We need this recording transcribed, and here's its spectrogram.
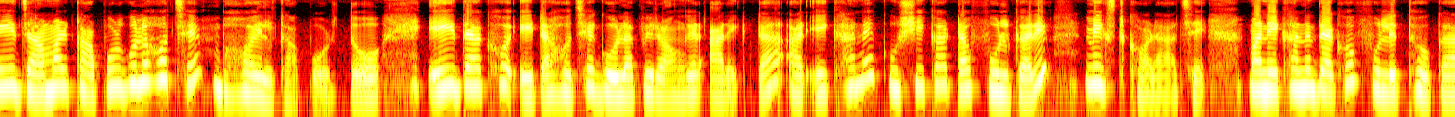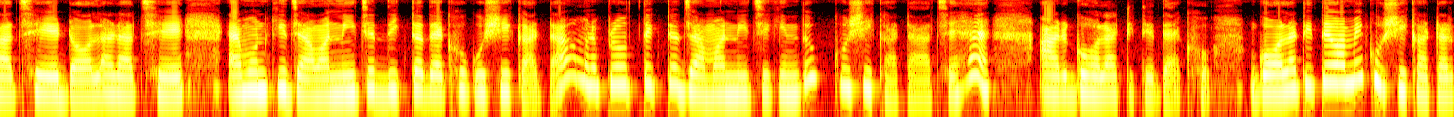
এই জামার কাপড়গুলো হচ্ছে ভয়েল কাপড়। তো এই দেখো এটা হচ্ছে গোলাপি রঙের আরেকটা। আর এখানে কুশি কাটা ফুলকারি মিক্সড করা আছে। মানে এখানে দেখো ফুলের থোকা আছে, ডলার আছে, এমনকি জামার নিচের দিকটা দেখো কুশি কাটা। মানে প্রত্যেকটা জামার নিচে কিন্তু কুশি কাটা আছে হ্যাঁ? আর গলাটিতে দেখো, গলাটিতেও আমি কুশি কাটার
